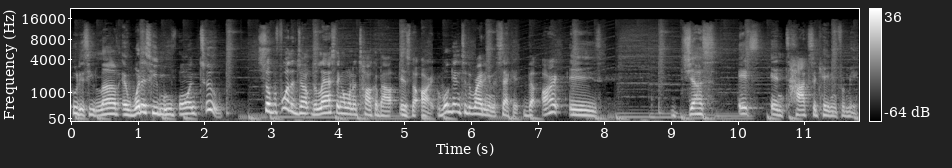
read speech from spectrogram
Who does he love? And what does he move on to? So before the jump, the last thing I want to talk about is the art. We'll get into the writing in a second. The art is just, it's intoxicating for me.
